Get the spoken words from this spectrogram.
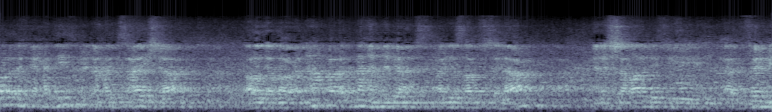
ورد في حديث من حديث عائشة رضي الله عنها قالت نهى النبي عليه الصلاة والسلام من الشراب في فم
